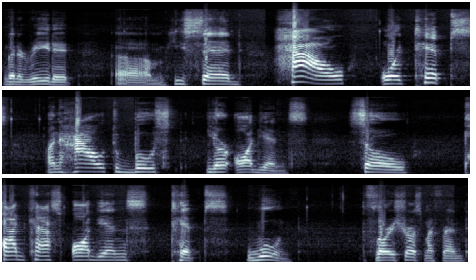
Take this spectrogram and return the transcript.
i'm gonna read it. Um, he said how or tips on how to boost your audience? So podcast audience tips. Woon the floor is yours, my friend.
